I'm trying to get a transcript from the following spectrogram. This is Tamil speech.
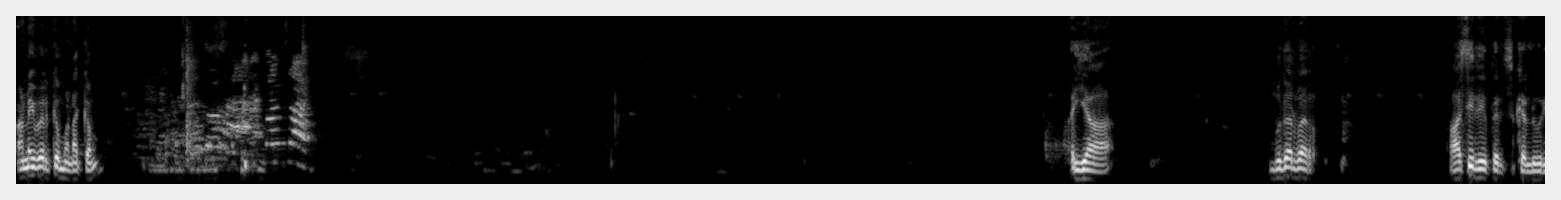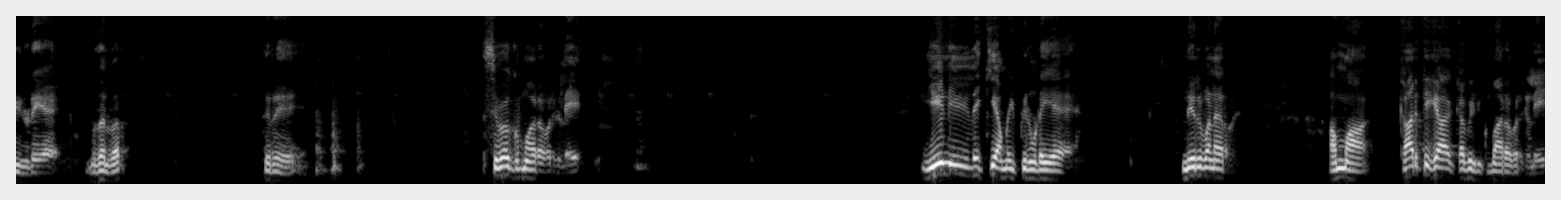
அனைவருக்கும் வணக்கம். ஐயா முதல்வர் ஆசிரியர் பயிற்சி கல்லூரியினுடைய முதல்வர் திரு. சிவகுமார் அவர்களே ஏனில் இலக்கிய அமைப்பினுடைய நிறுவனர் அம்மா கார்த்திகா கவின்குமார் அவர்களே.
